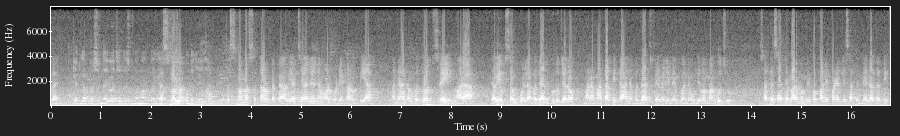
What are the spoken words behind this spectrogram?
પ્રવીણભાઈ કેટલા પ્રશ્ન આવ્યા છે દસમામાં અને દસમામાં. સત્તાણું ટકા આવ્યા છે અને નવ્વાણું પોઈન્ટ એકાણું પીઆર અને આનો બધો જ શ્રેય મારા નવયુગ સંકુલના બધા જ ગુરુજનો મારા માતા પિતા અને બધા જ ફેમિલી મેમ્બરને હું દેવા માગું છું. સાથે સાથે મારા મમ્મી પપ્પાની પણ એટલી સાથે મહેનત હતી.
